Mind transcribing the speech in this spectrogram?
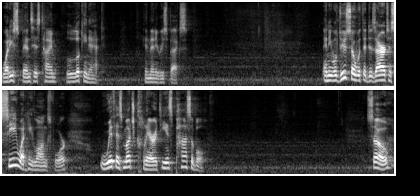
what he spends his time looking at in many respects. And he will do so with the desire to see what he longs for with as much clarity as possible. So,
